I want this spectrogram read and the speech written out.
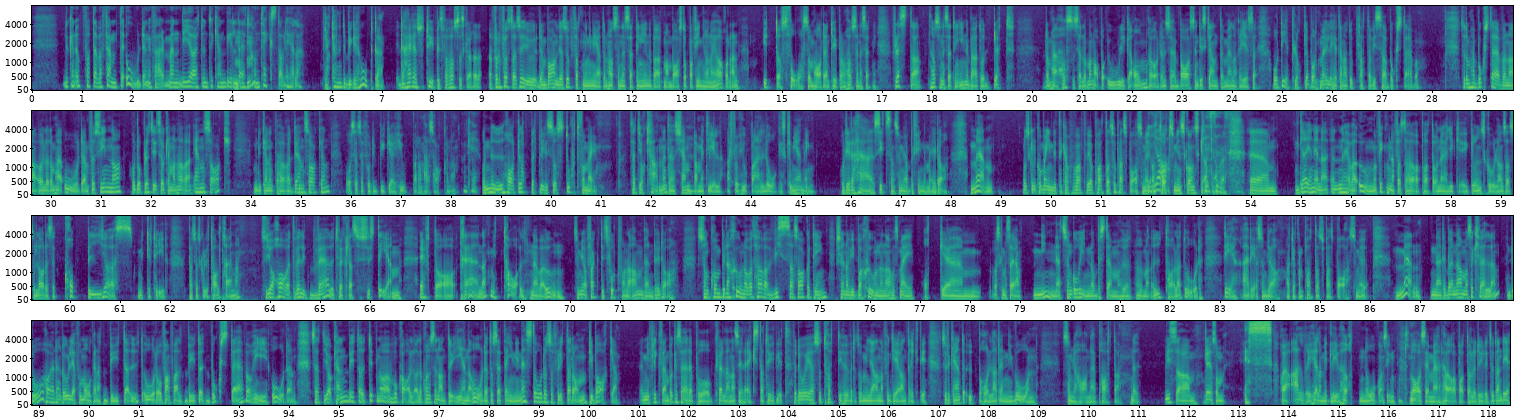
du kan uppfatta var femte ord ungefär, men det gör att du inte kan bilda mm. ett kontext av det hela. Jag kan inte bygga ihop det. Det här är så typiskt för hörselskadade. För det första så är ju den vanligaste uppfattningen är att en hörselnedsättning innebär att man bara stoppar fingrarna i öronen ytterst få som har den typen av hörselnedsättning. flesta hörselnedsättning innebär att du har dött de här hörselceller man har på olika områden, så basen, diskanten, mellanregister. Och det plockar bort möjligheten att uppfatta vissa bokstäver. Så de här bokstäverna eller de här orden försvinner och då plötsligt så kan man höra en sak men du kan inte höra den saken och sen så får du bygga ihop de här sakerna. Okay. Och nu har glappet blivit så stort för mig så att jag kan inte ens kämpa mig till att få ihop en logisk mening. Och det är det här sitsen som jag befinner mig i idag. Men, och ska vi komma in lite kanske varför jag pratar så pass bra som jag gör, ja, trots min skånska precis. kanske. Um, grejen är när, när jag var ung och fick mina första hörapparat och när jag gick i grundskolan så, så lades det kopiös mycket tid på att jag skulle talträna. Så jag har ett väldigt välutvecklat system efter att ha tränat mitt tal när jag var ung som jag faktiskt fortfarande använder idag. Som kombination av att höra vissa saker och ting, känna vibrationerna hos mig och eh, vad ska man säga, minnet som går in och bestämmer hur, hur man uttalar ett ord. Det är det som gör att jag kan prata så pass bra som jag gör. Men när det börjar närma sig kvällen, då har jag den roliga förmågan att byta ut ord och framförallt byta ut bokstäver i orden. Så att jag kan byta ut typ några vokaler eller konsonanter i ena ordet och sätta in i nästa ord och så flyttar de tillbaka. Min flickvän brukar säga det på kvällarna så är det extra tydligt. För då är jag så trött i huvudet och min hjärna fungerar inte riktigt. Så då kan jag inte uppehålla den nivån som jag har när jag pratar nu. Vissa grejer som S har jag aldrig i hela mitt liv hört någonsin. Okay. Vare sig med hörapparat eller dylikt. Utan det,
